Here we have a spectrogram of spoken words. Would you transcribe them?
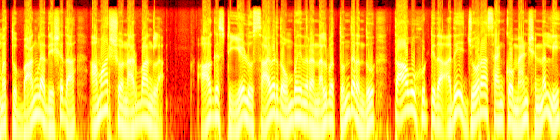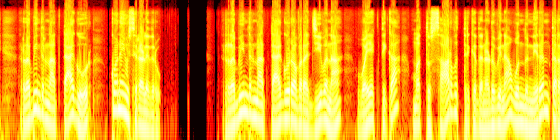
ಮತ್ತು ಬಾಂಗ್ಲಾದೇಶದ ಅಮಾರ್ ಶೋನಾರ್ ಬಾಂಗ್ಲಾ. ಆಗಸ್ಟ್ ಏಳು ಸಾವಿರದ ಒಂಬೈನೂರ ನಲವತ್ತೊಂದರಂದು ತಾವು ಹುಟ್ಟಿದ ಅದೇ ಜೋರಾ ಸ್ಯಾಂಕೋ ಮ್ಯಾನ್ಷನ್ನಲ್ಲಿ ರವೀಂದ್ರನಾಥ್ ಟ್ಯಾಗೂರ್ ಕೊನೆಯುಸಿರಳೆದರು ರವೀಂದ್ರನಾಥ್ ಟ್ಯಾಗೂರ್ ಅವರ ಜೀವನ ವೈಯಕ್ತಿಕ ಮತ್ತು ಸಾರ್ವತ್ರಿಕದ ನಡುವಿನ ಒಂದು ನಿರಂತರ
